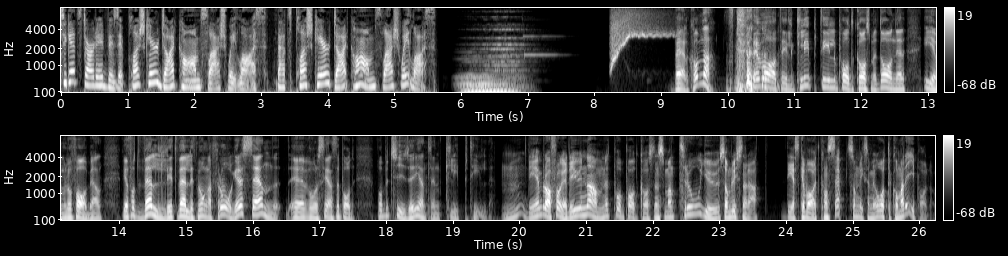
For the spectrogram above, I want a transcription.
To get started, visit plushcare.com slash weight loss. That's plushcare.com slash weight loss. Välkomna! Det var till Klipp till podcast med Daniel, Emil och Fabian. Vi har fått väldigt, väldigt många frågor sen eh, vår senaste podd. Vad betyder egentligen klipp till? Mm, det är en bra fråga. Det är ju namnet på podcasten, så man tror ju som lyssnare att det ska vara ett koncept som liksom är återkommande i podden.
